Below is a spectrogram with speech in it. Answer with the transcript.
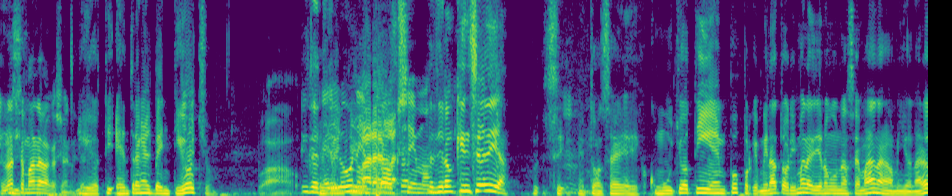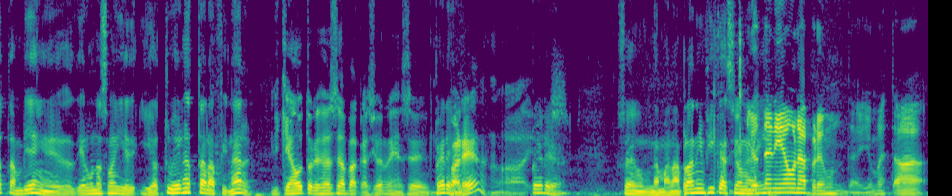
una y- semana de vacaciones? Y entran el 28. wow. Y El lunes próximo. le dieron 15 días. Sí, entonces, mucho tiempo, porque mira, a Torima le dieron una semana, a Millonarios también, eh, le dieron una semana y, y ellos estuvieron hasta la final. ¿Y quién autorizó esas vacaciones? ¿Ese? Ay, Dios. o sea, una mala planificación Yo ahí. tenía una pregunta. Yo me estaba,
